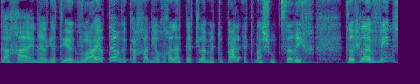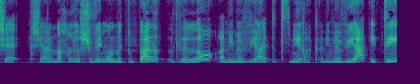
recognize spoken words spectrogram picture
ככה האנרגיה תהיה גבוהה יותר, וככה אני אוכל לתת למטופל את מה שהוא צריך. צריך להבין שכשאנחנו יושבים מול מטופל, זה לא אני מביאה את עצמי רק, אני מביאה איתי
